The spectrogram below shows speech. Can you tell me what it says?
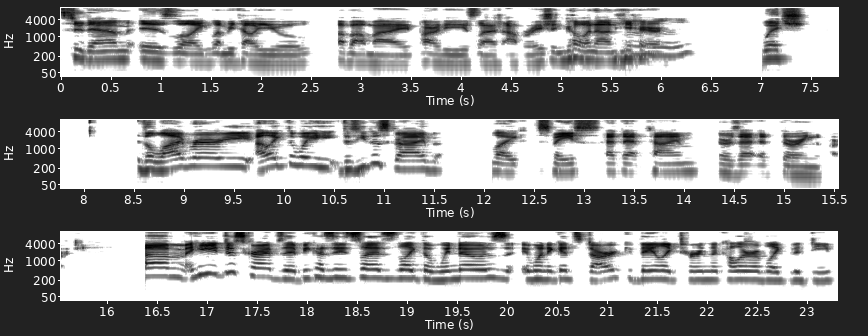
Suydam is like, "Let me tell you about my party slash operation going on here." Mhm. which the library i like the way he does he describe like space at that time or is that at, during the party Um, he describes it because he says like the windows when it gets dark, they like turn the color of like the deep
